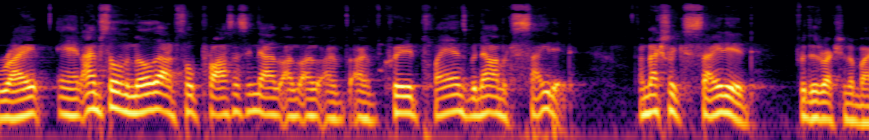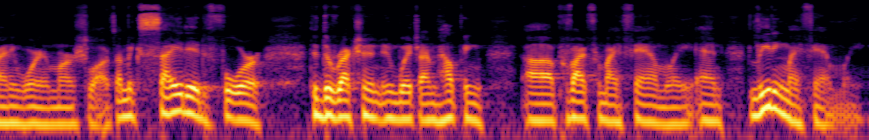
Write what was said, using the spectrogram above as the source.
right? And I'm still in the middle of that. I'm still processing that. i have I've created plans, but now I'm excited. I'm actually excited for the direction of Binding Warrior Martial Arts. I'm excited for the direction in which I'm helping uh, provide for my family and leading my family.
